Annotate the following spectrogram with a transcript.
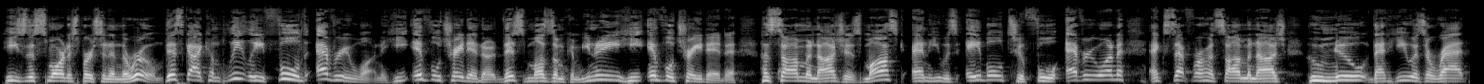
he's the smartest person in the room. This guy completely fooled everyone. He infiltrated this Muslim community. He infiltrated Hasan Minhaj's mosque and he was able to fool everyone except for Hasan Minhaj who knew that he was a rat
